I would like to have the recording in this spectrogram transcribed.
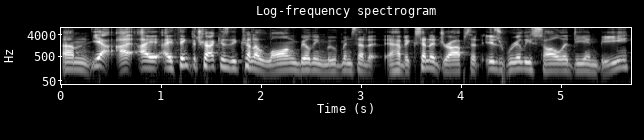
um, yeah, I, I, think the track is the kind of long building movements that have extended drops that is really solid D&B.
